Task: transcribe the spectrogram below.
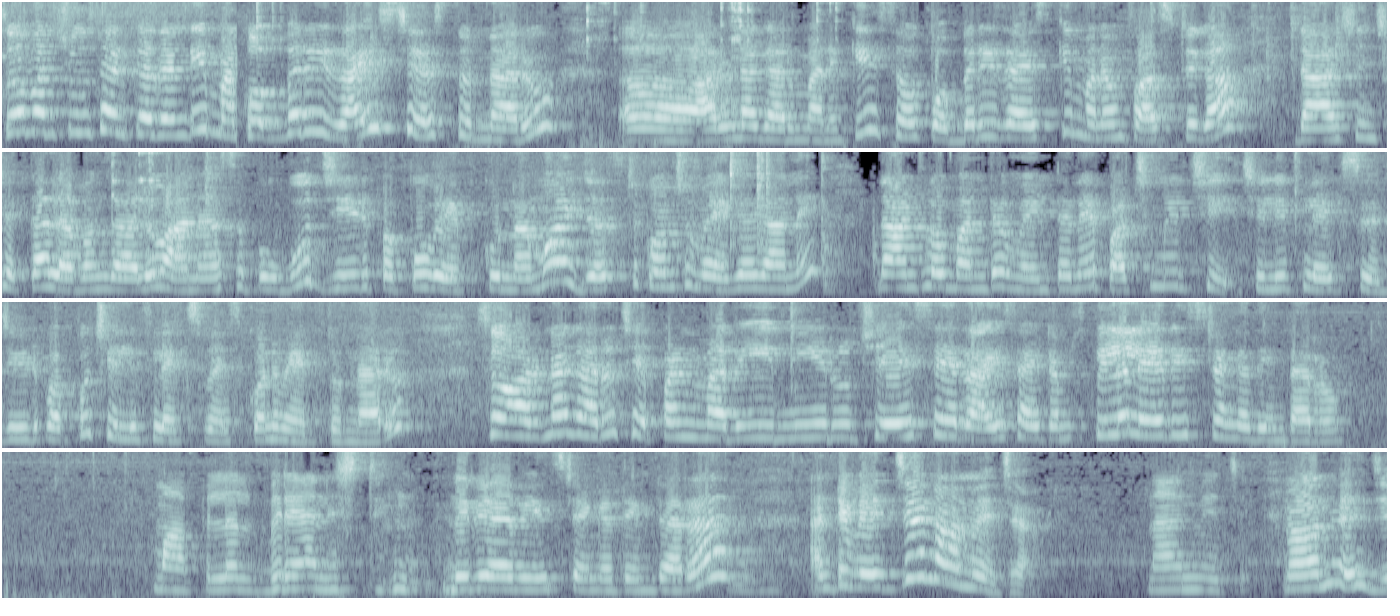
సో మరి చూసారు కదండి మన కొబ్బరి రైస్ చేస్తున్నారు అరుణ గారు మనకి. సో కొబ్బరి రైస్కి మనం ఫస్ట్గా దాల్చిన చెక్క లవంగాలు అనాస పువ్వు జీడిపప్పు వేపుకున్నాము. అది జస్ట్ కొంచెం వేగగానే దాంట్లో మనం వెంటనే పచ్చిమిర్చి చిల్లీ ఫ్లేక్స్ జీడిపప్పు చిల్లీ ఫ్లేక్స్ వేసుకొని వేపుతున్నారు. సో అరుణ గారు చెప్పండి మరి మీరు చేసే రైస్ ఐటమ్స్ పిల్లలు ఏది ఇష్టంగా తింటారు? మా పిల్లలు బిర్యానీ ఇష్టంగా బిర్యానీ ఇష్టంగా తింటారా? అంటే వెజ్జా నాన్ వెజ్జా? Non veg. Non veg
